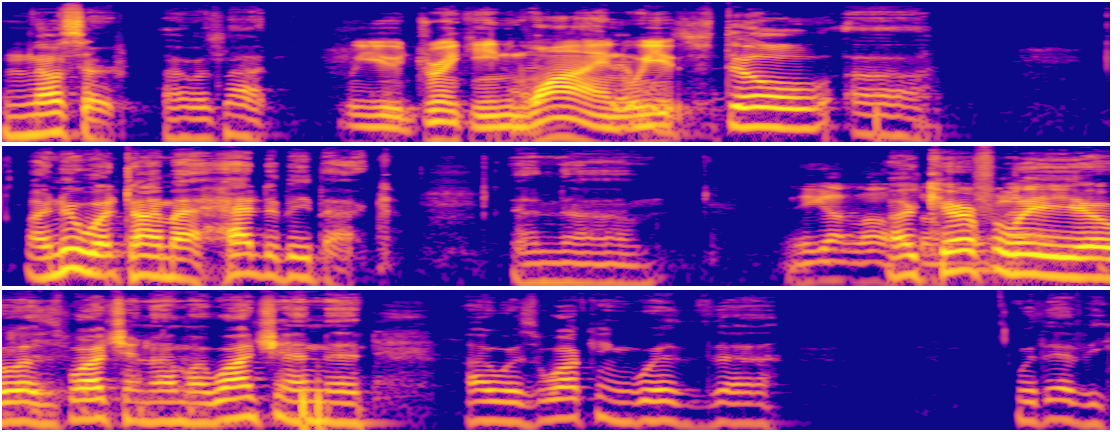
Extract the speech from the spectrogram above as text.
no, sir, I was not. Were you drinking wine? Were you? Still, uh, I knew what time I had to be back. And um, And he got lost. I carefully uh, was watching on my watch, and uh, I was walking with uh, with Evi.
